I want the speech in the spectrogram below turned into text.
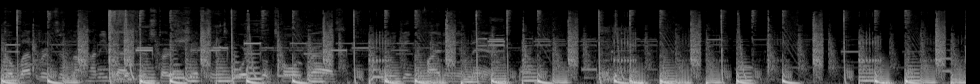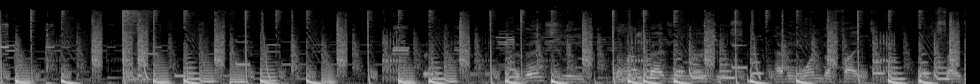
The leopards and the honey badger start shifting towards the tall grass Eventually, the honey badger emerges, having won the fight, and decides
